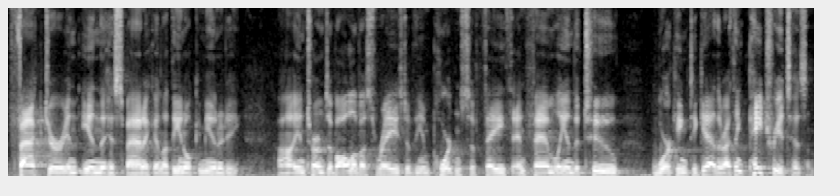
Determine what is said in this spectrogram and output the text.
factor in, in the Hispanic and Latino community uh, in terms of all of us raised of the importance of faith and family and the two working together. I think patriotism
